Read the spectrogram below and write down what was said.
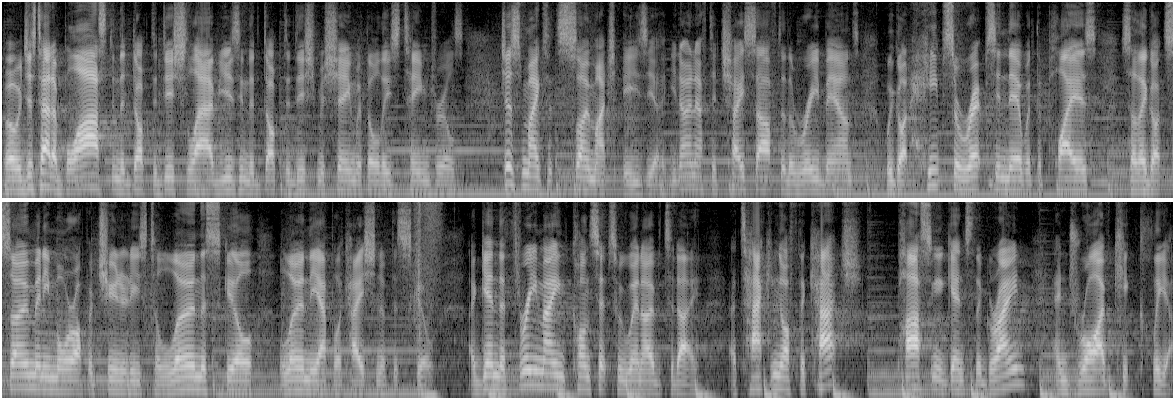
Well, we just had a blast in the Dr. Dish lab using the Dr. Dish machine with all these team drills. Just makes it so much easier. You don't have to chase after the rebounds. We got heaps of reps in there with the players, so they got so many more opportunities to learn the skill, learn the application of the skill. Again, the three main concepts we went over today, attacking off the catch, passing against the grain, and drive kick clear.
